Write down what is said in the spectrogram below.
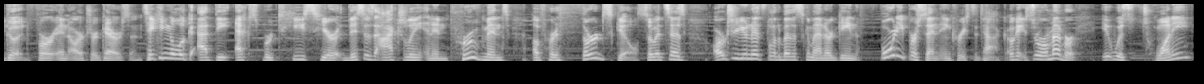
good for an archer garrison. Taking a look at the expertise here this is actually an improvement of her third skill. So it says archer units led by this commander gain 40 percent increased attack. Okay so remember it was 20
